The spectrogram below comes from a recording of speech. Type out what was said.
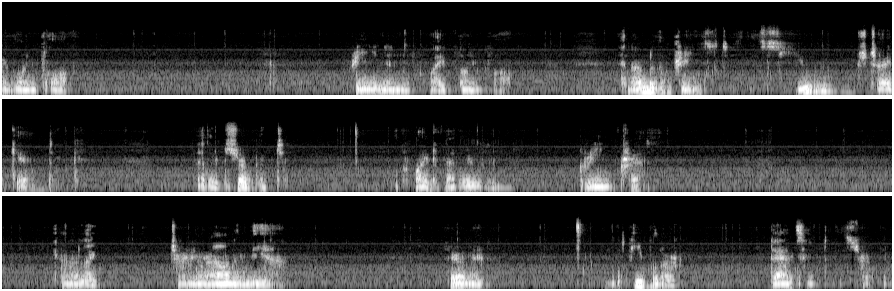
a loincloth, green and white loincloth. And under the priest is this huge, gigantic feathered serpent with white feathers and green crest. Kind of like turning around in the uh, pyramid. And the people are dancing to the serpent.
